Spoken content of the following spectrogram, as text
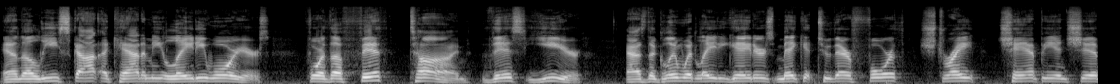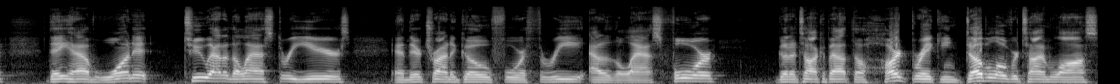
and the Lee Scott Academy Lady Warriors for the fifth time this year as the Glenwood Lady Gators make it to their fourth straight championship. They have won it two out of the last three years, and they're trying to go for three out of the last four. Going to talk about the heartbreaking double overtime loss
